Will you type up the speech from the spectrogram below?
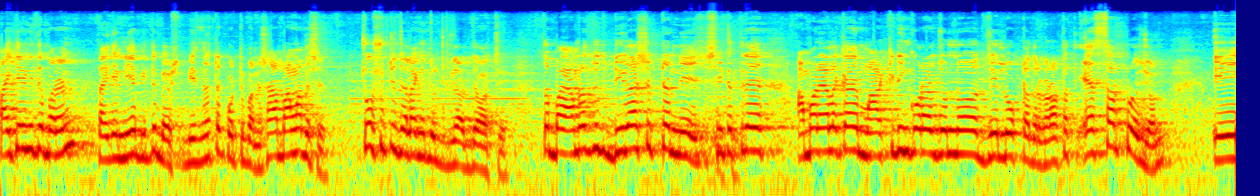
পাইকারি নিতে পারেন, পাইকারি নিয়ে বিতে বিজনেসটা করতে পারেন। সারা বাংলাদেশে। চৌষট্টি জেলায় কিন্তু ডিলার দেওয়া হচ্ছে তো ভাই, আমরা যদি ডিলারশিপটা নেই, সেক্ষেত্রে আমার এলাকায় মার্কেটিং করার জন্য যে লোকটা দরকার, অর্থাৎ এসআর প্রয়োজন, এই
